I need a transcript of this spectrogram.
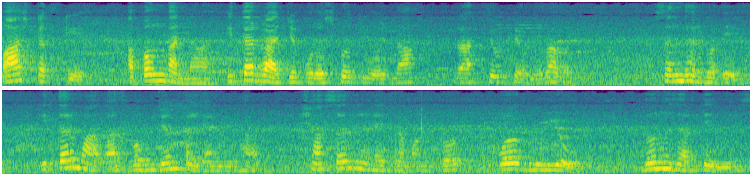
पाच टक्के अपंगांना इतर राज्य पुरस्कृत योजना राखीव ठेवणेबाबत संदर्भ एक. इतर मागास बहुजन कल्याण विभाग शासन निर्णय क्रमांक व गृहयोग दोन हजार तेवीस.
